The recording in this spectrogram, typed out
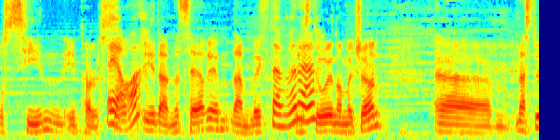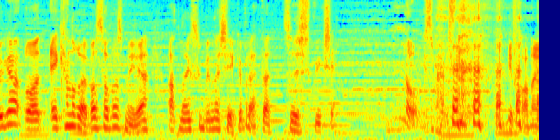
rosinen i pølsa Ja. i denne serien, nemlig historien om meg sjøl. neste uke. Og jeg kan røpe såpass mye at når jeg skal begynne å kikke på dette, så husker jeg ikke noe som helst ifra 18.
